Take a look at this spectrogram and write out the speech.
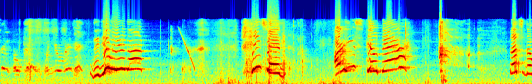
Say okay when you're ready. Did you hear that? He said, Are you still there? That's the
